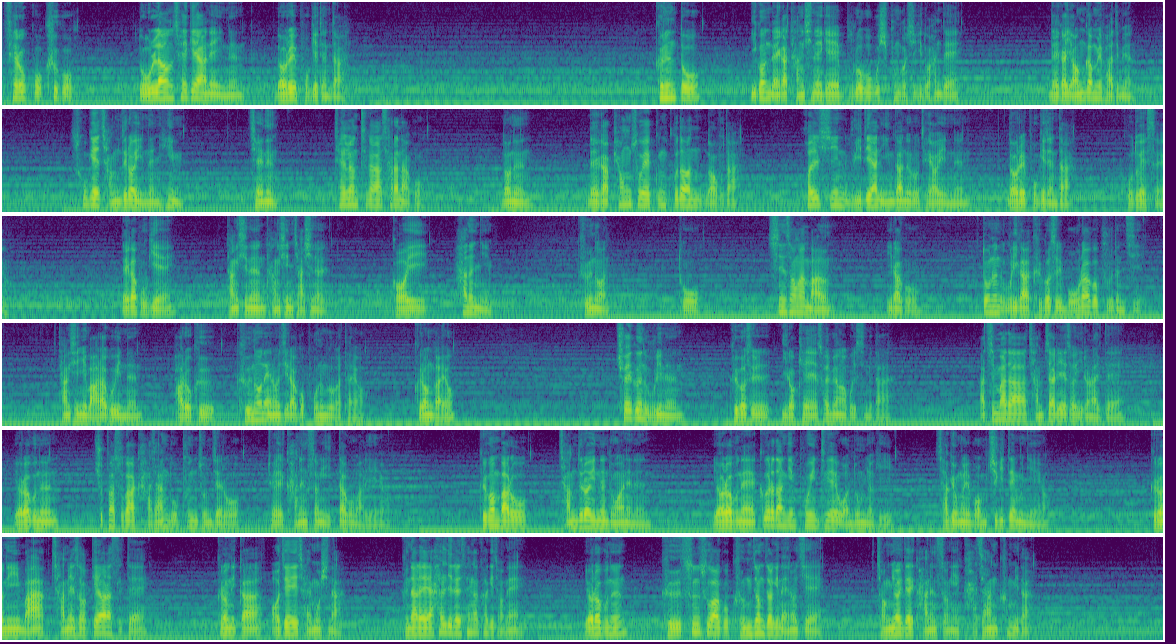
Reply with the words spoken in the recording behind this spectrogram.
새롭고 크고 놀라운 세계 안에 있는 너를 보게 된다. 그는 또 이건 내가 당신에게 물어보고 싶은 것이기도 한데 내가 영감을 받으면 속에 잠들어 있는 힘, 재능, 탤런트가 살아나고 너는 내가 평소에 꿈꾸던 너보다 훨씬 위대한 인간으로 되어 있는 너를 보게 된다. 고도했어요. 내가 보기에 당신은 당신 자신을 거의 하느님, 근원, 도, 신성한 마음이라고 또는 우리가 그것을 뭐라고 부르든지 당신이 말하고 있는 바로 그 근원 에너지라고 보는 것 같아요. 그런가요? 최근 우리는 그것을 이렇게 설명하고 있습니다. 아침마다 잠자리에서 일어날 때 여러분은 주파수가 가장 높은 존재로 될 가능성이 있다고 말이에요. 그건 바로 잠들어 있는 동안에는 여러분의 끌어당긴 포인트의 원동력이 작용을 멈추기 때문이에요. 그러니 막 잠에서 깨어났을 때, 그러니까 어제의 잘못이나 그날의 할 일을 생각하기 전에 여러분은 그 순수하고 긍정적인 에너지에 정렬될 가능성이 가장 큽니다.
